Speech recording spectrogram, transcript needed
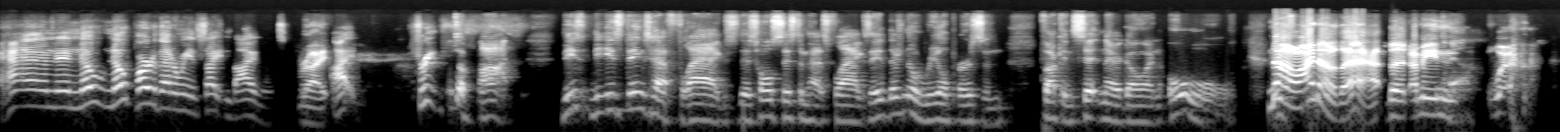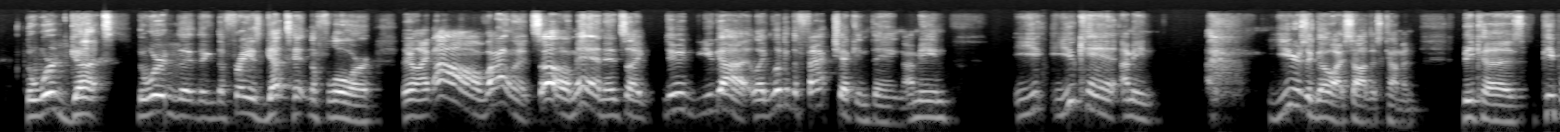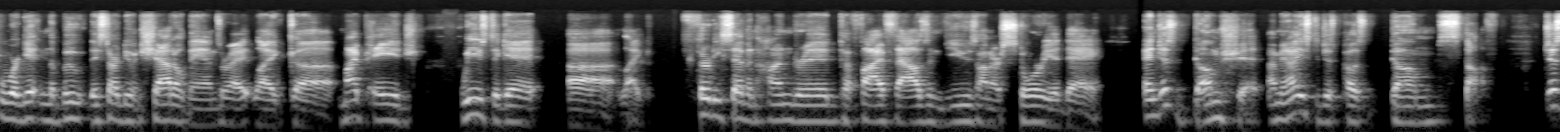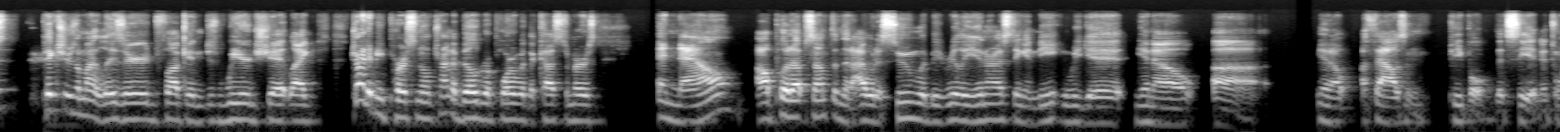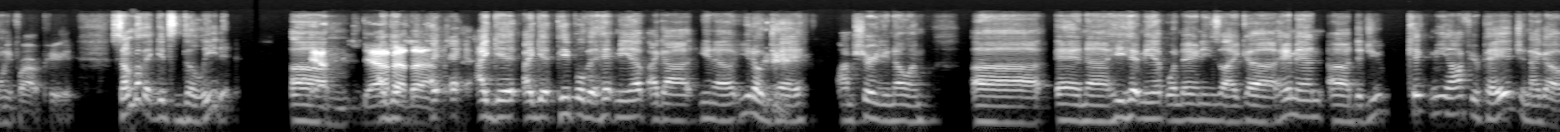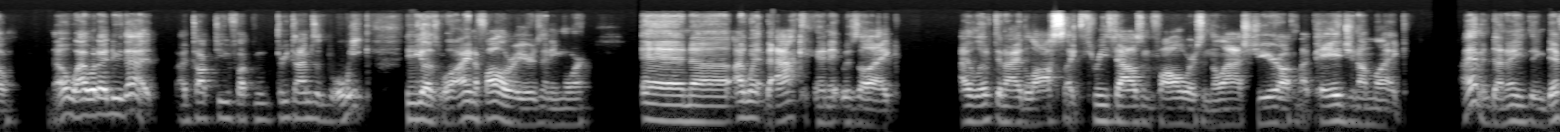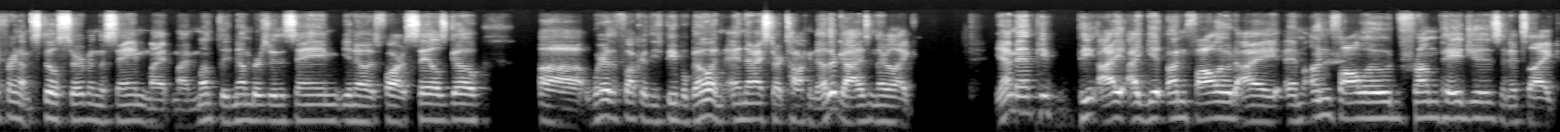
And then no, no part of that are we inciting violence. right I free. it's a bot. These these things have flags. This whole system has flags. They, there's no real person fucking sitting there going, "Oh, no i know that but i mean yeah." where, the word guts, the word the, the the phrase guts hitting the floor." They're like, "Oh, violence. Oh man." It's like, dude, you got like look at the fact checking thing. I mean, you you can't. I mean, years ago I saw this coming because people were getting the boot. They started doing shadow bans, right? Like uh, my page, we used to get uh, like 3,700 to 5,000 views on our story a day and just dumb shit. I mean, I used to just post dumb stuff, just pictures of my lizard, fucking just weird shit, like trying to be personal, trying to build rapport with the customers. And now I'll put up something that I would assume would be really interesting and neat, and we get, you know, uh, you know, a thousand people that see it in a 24 hour period. Some of it gets deleted. Um, Yeah. Yeah, I I've get, had that. I, I- I get, I get people that hit me up. I got, you know, you know, Jay, I'm sure you know him. Uh, and, uh, he hit me up one day and he's like, uh, Hey man, uh, did you kick me off your page? And I go, no, why would I do that? I talk to you fucking three times a week. He goes, well, I ain't a follower of yours anymore. And, uh, I went back and it was like, I looked and I had lost like 3,000 followers in the last year off my page. And I'm like, I haven't done anything different. I'm still serving the same. My, my monthly numbers are the same, you know, as far as sales go. Uh, where the fuck are these people going? And then I start talking to other guys and they're like, yeah, man, people, I, I get unfollowed. I am unfollowed from pages. And it's like,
